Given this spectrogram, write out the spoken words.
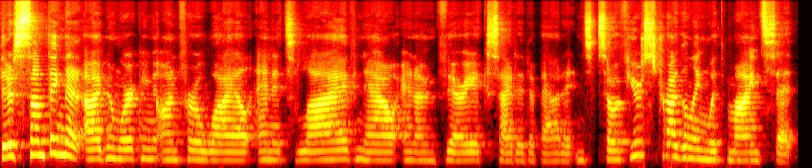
there's something that I've been working on for a while and it's live now and I'm very excited about it. And so if you're struggling with mindset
